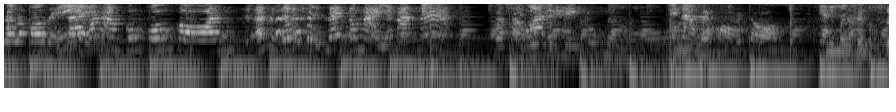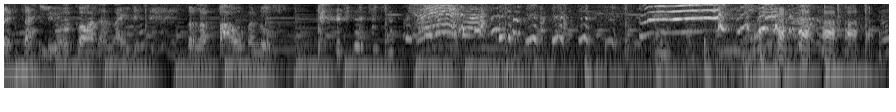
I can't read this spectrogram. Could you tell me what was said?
ซาลาเปาใส่นี่ไส้ก็ทำกลมๆก่อน แล้วถึงจะไปใส่ไส้ตรงไหนอันนั้นน่ะพอทำว่าเล็กๆลูกหนึ่งให้นางไปห่อไปจองนี่มันขนมใส่ไส้หรือว่าก้อนอะไรเนี่ยซาลาเปาปะลูกหนู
